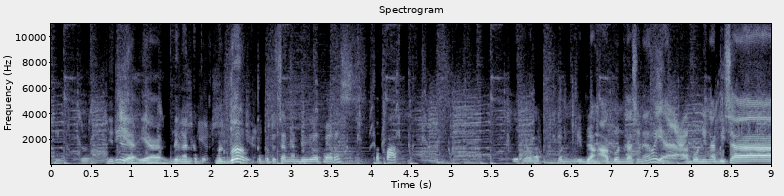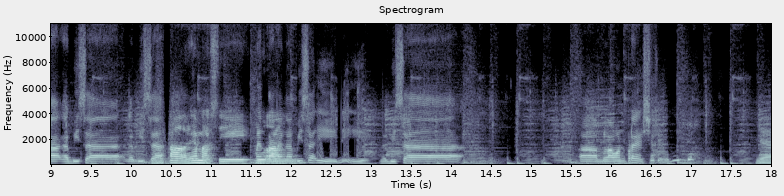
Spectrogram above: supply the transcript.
Gitu. Jadi ya ya dengan kepu- menurut gue keputusan ambil Perez tepat. Ya, walaupun dibilang Albon kasih nama ya Albon yang nggak bisa nggak bisa nggak bisa mentalnya masih mentalnya nggak bisa ini nggak bisa uh, melawan pressure ya udah Ya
